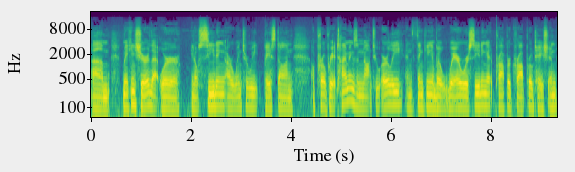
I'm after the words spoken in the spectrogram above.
um, making sure that we're you know, seeding our winter wheat based on appropriate timings and not too early and thinking about where we're seeding it, proper crop rotation.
